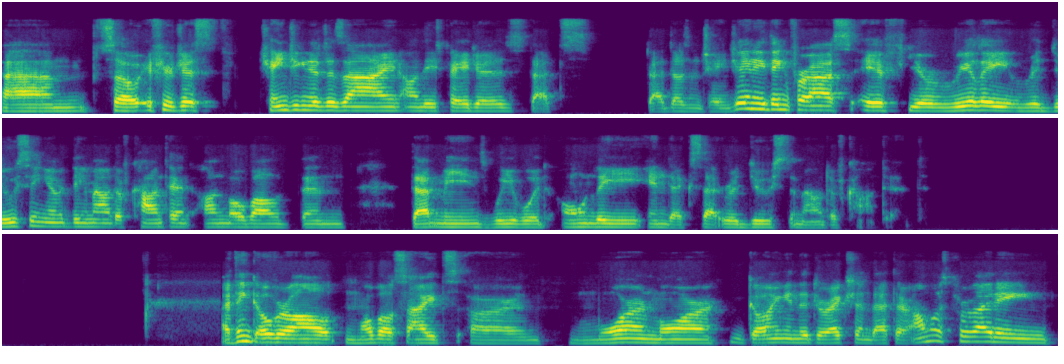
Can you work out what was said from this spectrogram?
Um, so if you're just changing the design on these pages, that's that doesn't change anything for us. If you're really reducing the amount of content on mobile, then that means we would only index that reduced amount of content. I think overall, mobile sites are more and more going in the direction that they're almost providing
